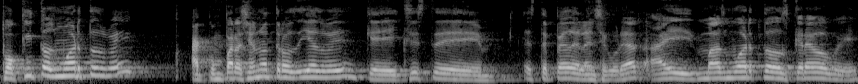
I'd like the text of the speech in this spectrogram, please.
poquitos muertos, güey. A comparación a otros días, güey, que existe este pedo de la inseguridad. Hay más muertos, creo, güey.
